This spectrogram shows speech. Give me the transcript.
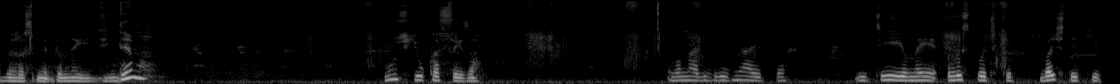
Зараз ми до неї дійдемо. Ось юка сиза. Вона відрізняється від цієї в неї листочки, бачите, які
